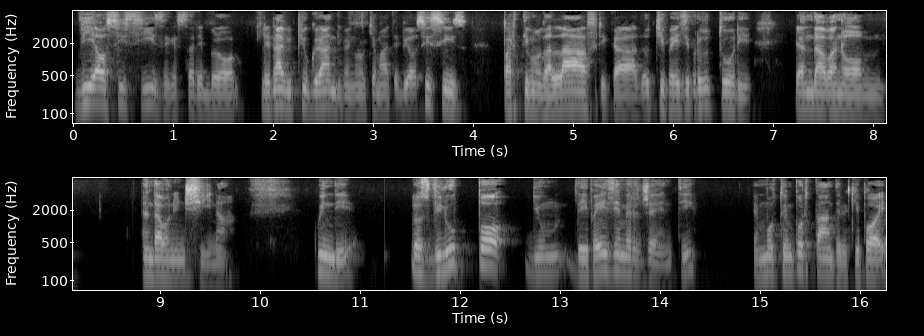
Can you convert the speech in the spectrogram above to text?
via OCCs, che sarebbero le navi più grandi, vengono chiamate via OCCs, partivano dall'Africa, da tutti i paesi produttori e andavano, andavano in Cina. Quindi lo sviluppo un, dei paesi emergenti è molto importante perché poi,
